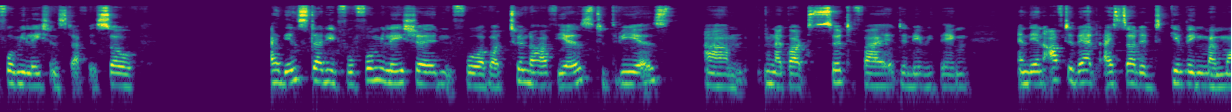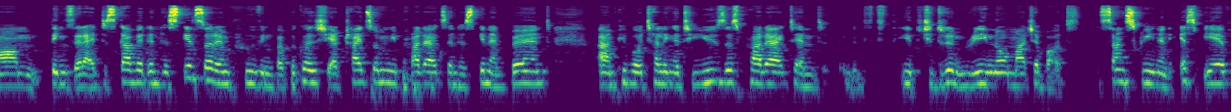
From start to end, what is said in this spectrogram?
formulation stuff is. So I then studied for formulation for about two and a half years to three years um, and I got certified and everything. And then after that, I started giving my mom things that I discovered, and her skin started improving. But because she had tried so many products and her skin had burned, um, people were telling her to use this product, and she didn't really know much about sunscreen and SPF.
